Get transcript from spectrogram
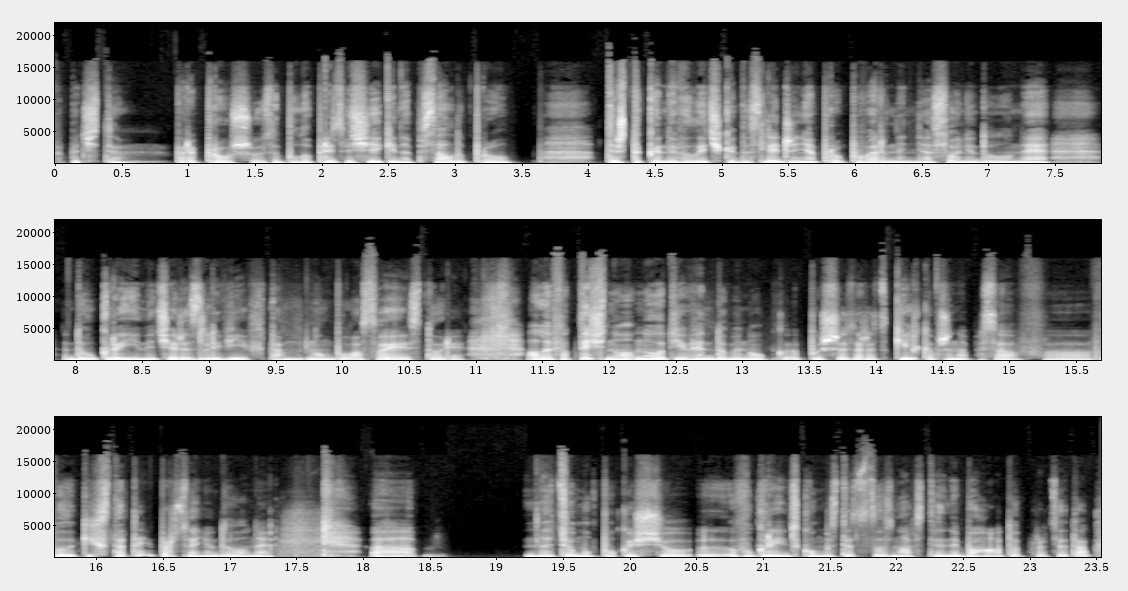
Вибачте, перепрошую, забула прізвище, які написали про теж таке невеличке дослідження про повернення Соні Долуне до України через Львів. Там ну, була своя історія. Але фактично, ну от Євген Доминок пише зараз кілька вже написав е, великих статей про Соню Долуне. На цьому поки що е, в українському мистецтвознавстві небагато про це, так?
